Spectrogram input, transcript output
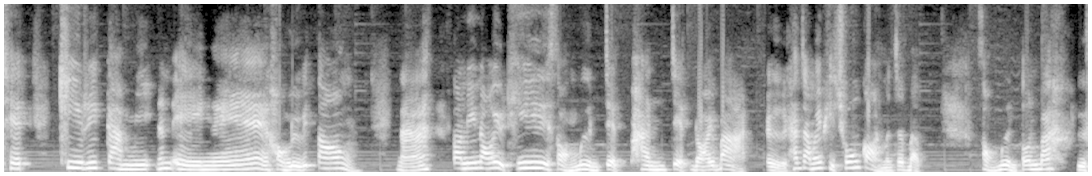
เชตคิริกามินั่นเองแงของลุยวิตตองนะ ตอนนี้น้องอยู่ที่ 27,700 บาท เออ ถ้าจำไม่ผิดช่วงก่อนมันจะแบบ 20,000 ต้นปะหรือ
